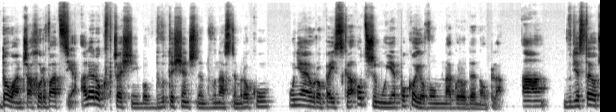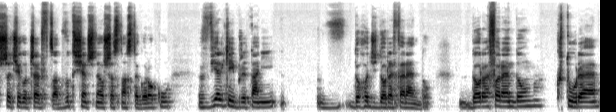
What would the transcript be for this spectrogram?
dołącza Chorwacja, ale rok wcześniej, bo w 2012 roku Unia Europejska otrzymuje pokojową Nagrodę Nobla. A 23 czerwca 2016 roku w Wielkiej Brytanii dochodzi do referendum. Do referendum, które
